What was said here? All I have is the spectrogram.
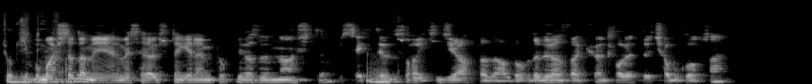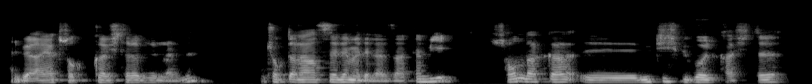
çok bu ciddi bir maçta fark. da Meyer mesela üstüne gelen bir top biraz önüne açtı. Bir sektirdi Evet. sonra ikinciye atladı aldı. Orada biraz daha Köln forvetleri çabuk olsa hani bir ayak sokup karıştırabilirlerdi. Çok da rahatsız edemediler zaten. Bir son dakika e, müthiş bir gol kaçtı.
